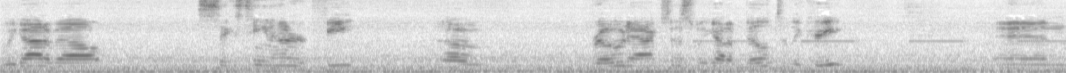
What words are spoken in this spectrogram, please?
we got about 1600 feet of road access we got to build to the creek and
